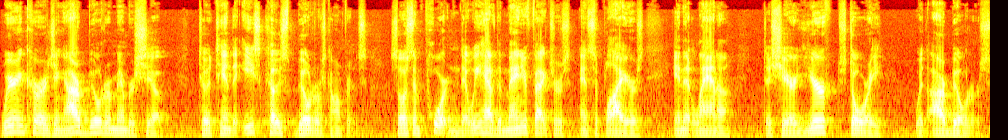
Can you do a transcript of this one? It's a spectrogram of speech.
we're encouraging our builder membership to attend the East Coast Builders Conference. So it's important that we have the manufacturers and suppliers in Atlanta to share your story with our builders.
